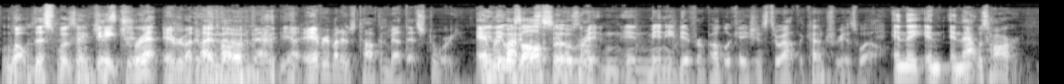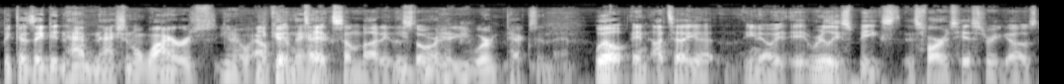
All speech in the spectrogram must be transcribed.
Well, this was a I'm day kidding. trip. Everybody I was know. talking about it. Yeah, everybody was talking about that story. and it Everybody was also it was on- written in many different publications throughout the country as well. and they and, and that was hard because they didn't have national wires, you know, out You couldn't there. They had- text somebody the you- story. You, you weren't texting then. Well, and I tell you, you know, it, it really speaks as far as history goes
